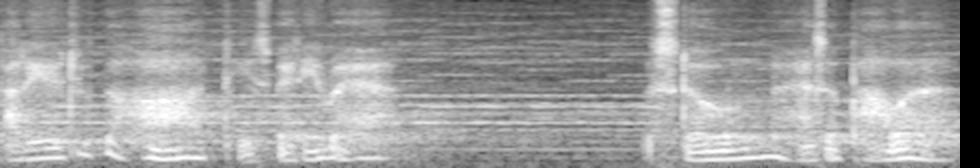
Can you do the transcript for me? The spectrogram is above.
courage of the heart is very rare. The stone has a power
